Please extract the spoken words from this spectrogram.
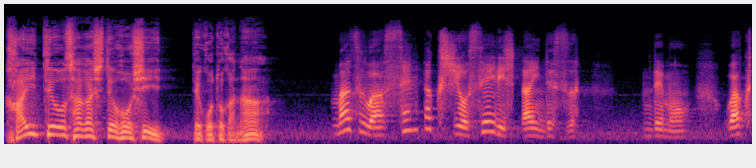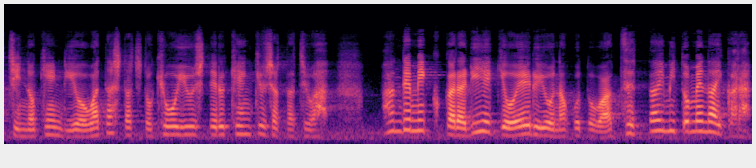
買い手を探してほしいってことかな。まずは選択肢を整理したいんです。でもワクチンの権利を私たちと共有している研究者たちはパンデミックから利益を得るようなことは絶対認めないから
